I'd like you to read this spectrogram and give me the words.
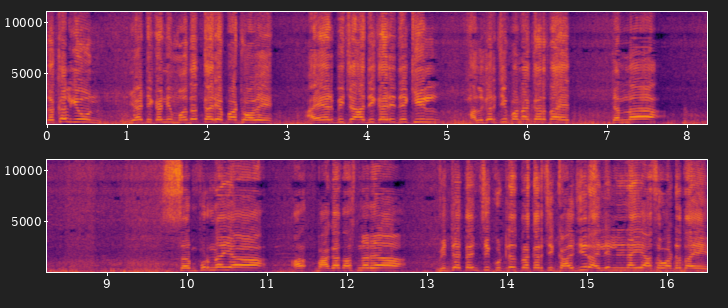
दखल घेऊन या ठिकाणी मदत कार्य पाठवावे. आय आर बीचे अधिकारी देखील हलगर्जीपणा करत आहेत. त्यांना संपूर्ण या भागात असणाऱ्या विद्यार्थ्यांची कुठल्याच प्रकारची काळजी राहिलेली नाही असं वाटत आहे.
